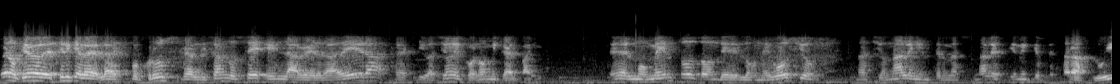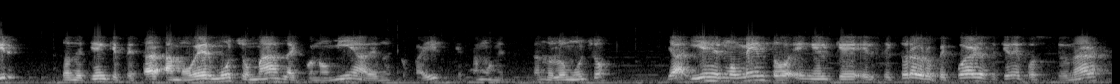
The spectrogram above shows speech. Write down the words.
Bueno, quiero decir que la, la Expo Cruz realizándose es la verdadera reactivación económica del país. Es el momento donde los negocios nacionales e internacionales tienen que empezar a fluir, donde tienen que empezar a mover mucho más la economía de nuestro país, que estamos necesitándolo mucho, ¿ya? y es el momento en el que el sector agropecuario se tiene que posicionar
